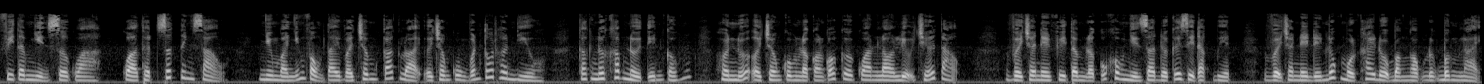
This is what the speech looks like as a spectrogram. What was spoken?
phi tâm nhìn sơ qua, quả thật rất tinh xảo, nhưng mà những vòng tay và châm các loại ở trong cung vẫn tốt hơn nhiều. Các nước khắp nơi tiến cống, hơn nữa ở trong cung là còn có cơ quan lo liệu chế tạo. Vậy cho nên phi tâm là cũng không nhìn ra được cái gì đặc biệt. Vậy cho nên đến lúc một khay đồ bằng ngọc được bưng lại,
